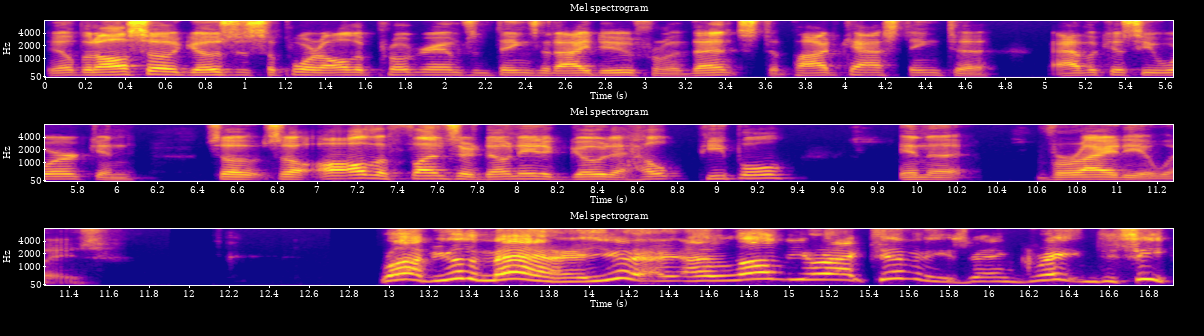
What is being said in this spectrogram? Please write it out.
you know but also it goes to support all the programs and things that i do from events to podcasting to advocacy work and so so all the funds that are donated go to help people in a variety of ways Rob, you're the man. You, I love your activities, man. Great to see.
